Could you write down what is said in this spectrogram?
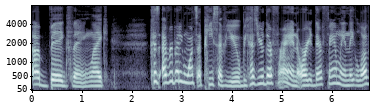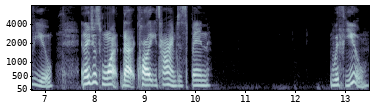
a big thing. Like, because everybody wants a piece of you because you're their friend or their family and they love you. And they just want that quality time to spend with you.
